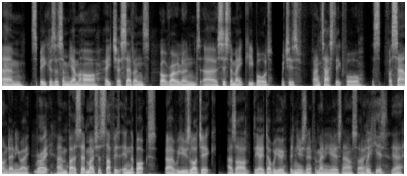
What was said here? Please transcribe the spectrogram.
Yeah. Um, Speakers are some Yamaha HS7s. Got a Roland uh, System 8 keyboard, which is fantastic for for sound anyway. Right. Um, but as I said, most of the stuff is in the box. Uh, we use Logic as our DAW. Been using it for many years now. So Wicked. yeah.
